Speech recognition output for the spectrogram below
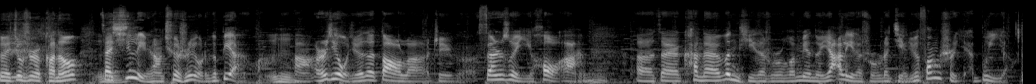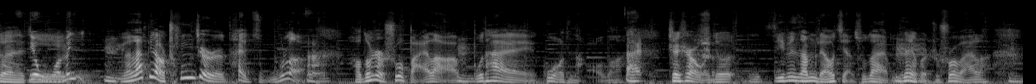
对，就是可能在心理上确实有这个变化。嗯啊，而且我觉得到了这个三十岁以后啊，嗯呃，在看待问题的时候和面对压力的时候的解决方式也不一样。对，你就我们嗯原来比较冲劲儿太足了，啊，好多事儿说白了啊，嗯不太过脑子。哎，这事儿我就因为咱们聊减速带那会儿就说白了嗯，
